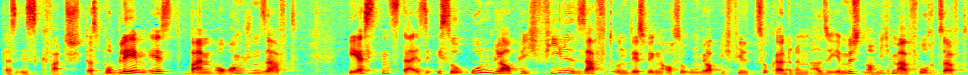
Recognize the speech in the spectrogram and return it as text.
Das ist Quatsch. Das Problem ist beim Orangensaft, erstens, da ist so unglaublich viel Saft und deswegen auch so unglaublich viel Zucker drin. Also ihr müsst noch nicht mal Fruchtsaft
